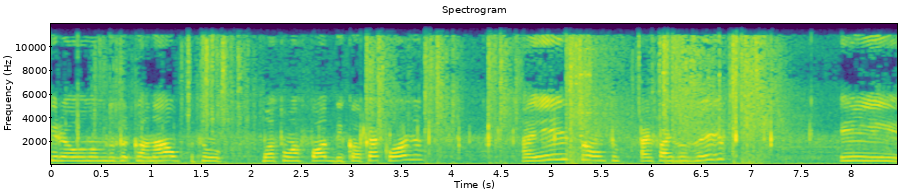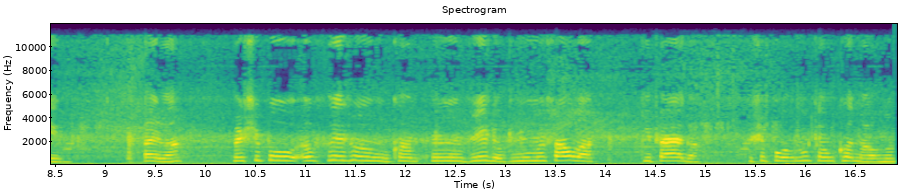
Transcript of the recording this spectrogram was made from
cria o nome do seu canal, tu bota uma foto de qualquer coisa. Aí pronto, aí faz os vídeos e vai lá. Mas tipo, eu fiz um, um vídeo no meu celular que pega. Mas tipo, eu não tenho um canal no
